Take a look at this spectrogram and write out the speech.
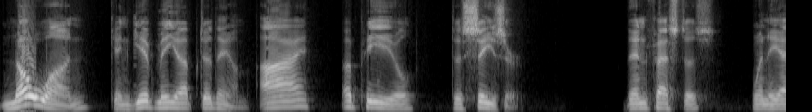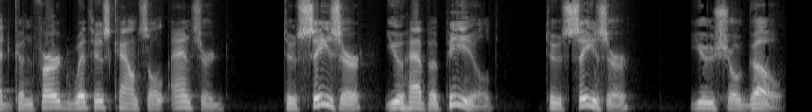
no one can give me up to them. I appeal to Caesar. Then Festus, when he had conferred with his council, answered, To Caesar you have appealed, to Caesar you shall go.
